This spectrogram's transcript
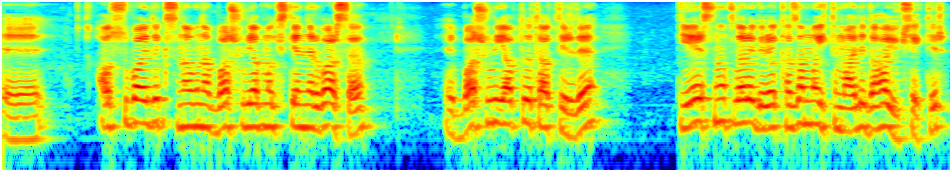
e, astsubaylık sınavına başvuru yapmak isteyenler varsa e, başvuru yaptığı takdirde diğer sınıflara göre kazanma ihtimali daha yüksektir.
